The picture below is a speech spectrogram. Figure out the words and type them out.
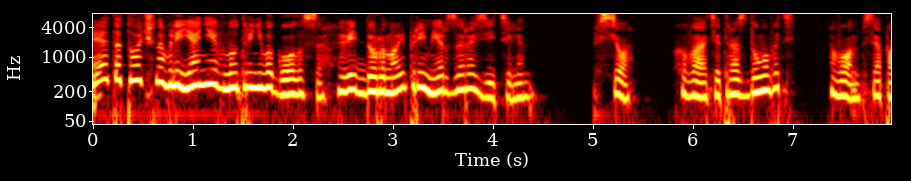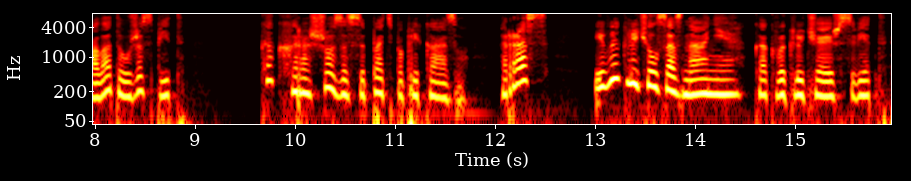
Это точно влияние внутреннего голоса, ведь дурной пример заразителен. Все, хватит раздумывать. Вон, вся палата уже спит. Как хорошо засыпать по приказу. Раз — и выключил сознание, как выключаешь свет.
